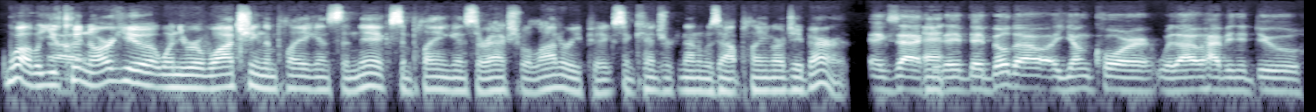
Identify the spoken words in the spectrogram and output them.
Well, but you Uh, couldn't argue it when you were watching them play against the Knicks and playing against their actual lottery picks, and Kendrick Nunn was out playing R.J. Barrett. Exactly. And- they they build out a young core without having to do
